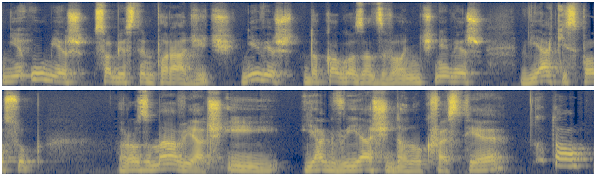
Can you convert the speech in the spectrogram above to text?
nie umiesz sobie z tym poradzić, nie wiesz do kogo zadzwonić, nie wiesz w jaki sposób rozmawiać i jak wyjaśnić daną kwestię, no to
